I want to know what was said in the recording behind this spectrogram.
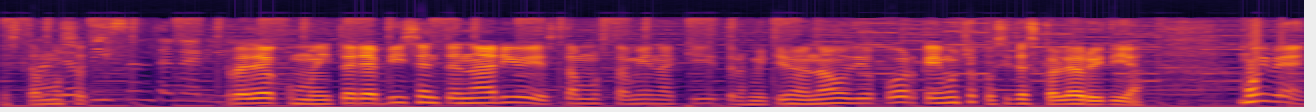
Estamos Radio Bicentenario. Radio Comunitaria Bicentenario, y estamos también aquí transmitiendo en audio porque hay muchas cositas que hablar hoy día. Muy bien,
